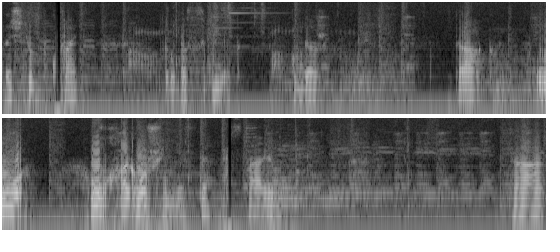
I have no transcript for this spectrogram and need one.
начнем покупать. Трубосвет. Куда же? Так. О. О, хорошее место. Ставим. Так.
